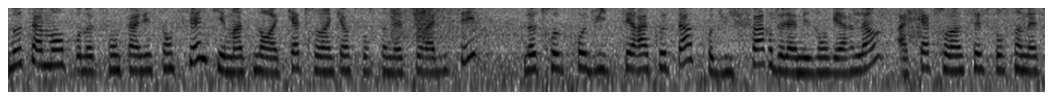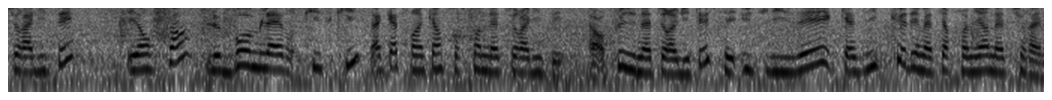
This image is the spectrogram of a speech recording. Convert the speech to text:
notamment pour notre teint l'essentiel qui est maintenant à 95% de naturalité, notre produit terracotta, produit phare de la maison Guerlain, à 96% de naturalité, et enfin le baume lèvres Kiss Kiss à 95% de naturalité. Alors plus de naturalité, c'est utiliser quasi que des matières premières naturelles.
